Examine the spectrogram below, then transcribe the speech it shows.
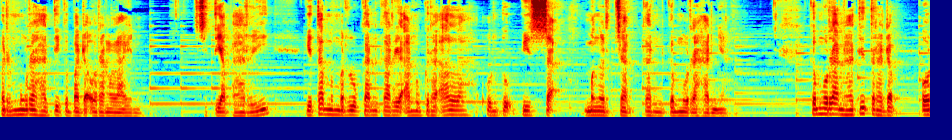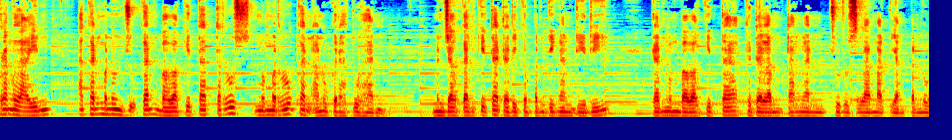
bermurah hati kepada orang lain. Setiap hari kita memerlukan karya anugerah Allah untuk bisa mengerjakan kemurahannya. Kemurahan hati terhadap orang lain akan menunjukkan bahwa kita terus memerlukan anugerah Tuhan, menjauhkan kita dari kepentingan diri, dan membawa kita ke dalam tangan Juru Selamat yang penuh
